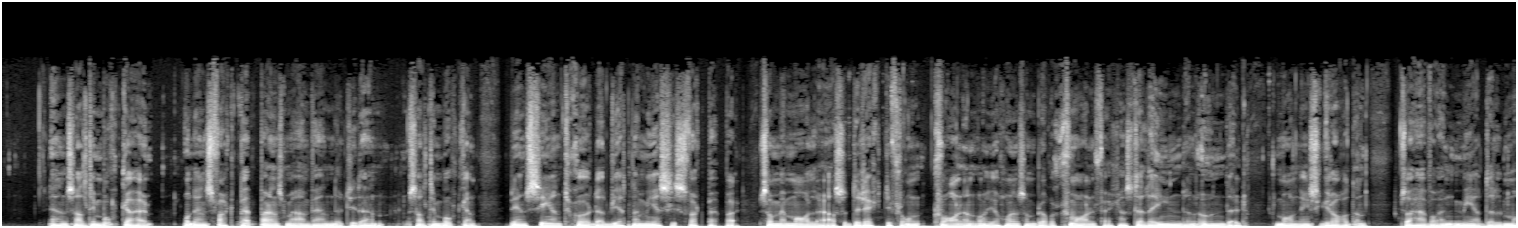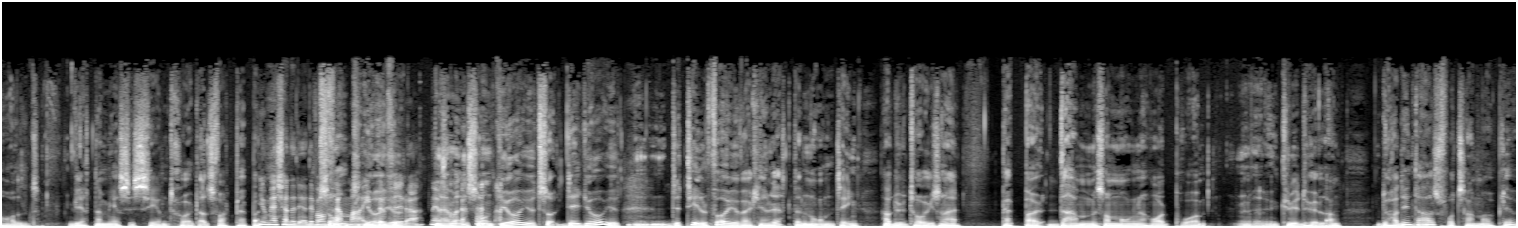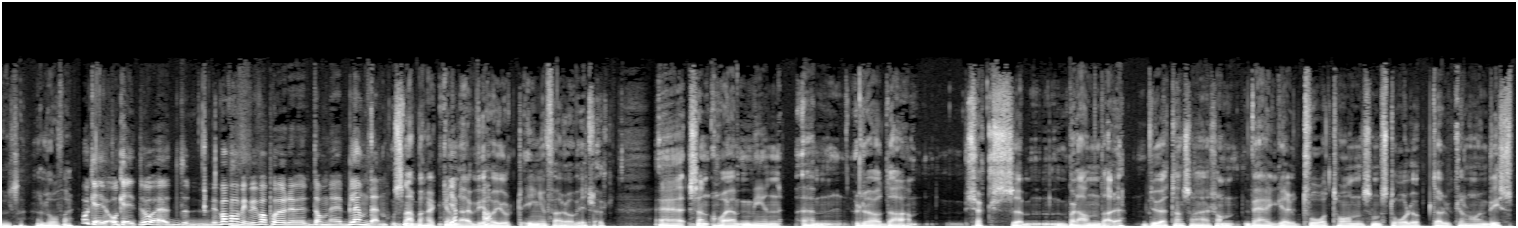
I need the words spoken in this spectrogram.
en saltimbocca här och den svartpepparen som jag använder till den saltimboccan det är en sent skördad vietnamesisk svartpeppar som jag maler alltså direkt ifrån kvarnen och jag har en sån bra kvarn för jag kan ställa in den under malningsgraden. Så här var en medelmald vietnamesisk sent skördad svartpeppar. Jo, men jag kände det. Det var en Sånt femma, inte en fyra. Nej, Nej, men sånt gör ju, så, det gör ju, det tillför ju verkligen rätten någonting. Hade du tagit sån här peppardamm som många har på eh, kryddhyllan, du hade inte alls fått samma upplevelse, jag lovar. Okej, okej. Då, då, vad var vi? Vi var på eh, de eh, blenden. Snabba hacken Ja, där, vi ja. har gjort ingefära och vitlök. Eh, sen har jag min eh, röda köksblandare. Du vet en sån här som väger två ton som står upp där du kan ha en visp,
